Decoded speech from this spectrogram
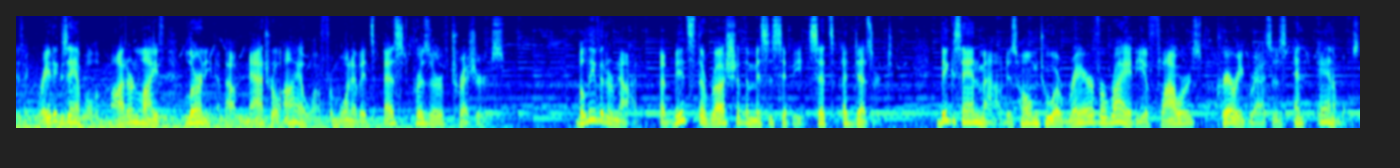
is a great example of modern life learning about natural Iowa from one of its best preserved treasures. Believe it or not, amidst the rush of the Mississippi sits a desert. Big Sand Mound is home to a rare variety of flowers, prairie grasses, and animals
